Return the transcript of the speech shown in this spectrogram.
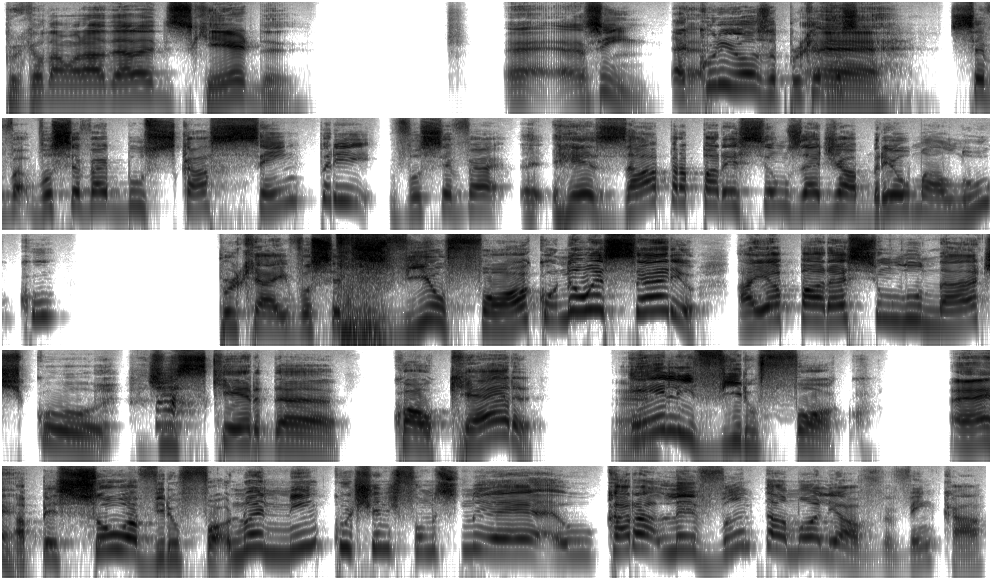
Porque o namorado dela é de esquerda. É, é assim. É curioso, porque você, é, você vai, você vai buscar sempre. Você vai eh, rezar pra parecer um Zé de Abreu maluco. Porque aí você desvia o foco. Não, é sério. Aí aparece um lunático de esquerda qualquer, É. ele vira o foco. é. A pessoa vira o foco. Não é nem curtindo de fome. é- o cara levanta a mão ali, ó. Vem cá.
